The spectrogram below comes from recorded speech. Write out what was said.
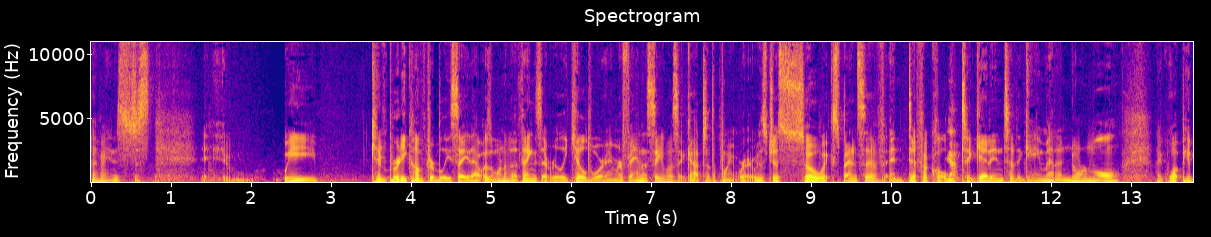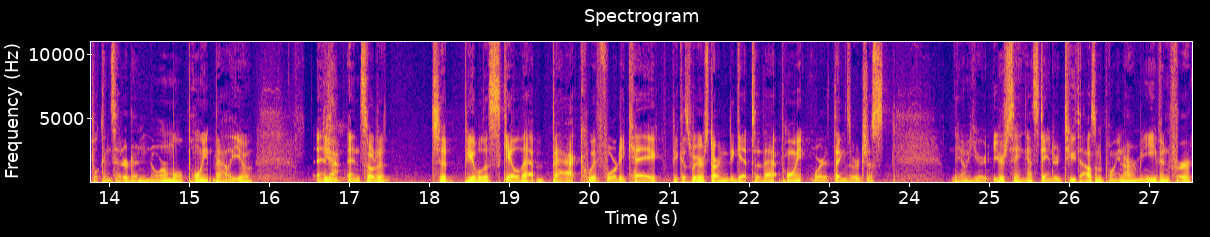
I mean, it's just we can pretty comfortably say that was one of the things that really killed Warhammer Fantasy was it got to the point where it was just so expensive and difficult yeah. to get into the game at a normal like what people considered a normal point value. And yeah. and so to to be able to scale that back with 40k because we were starting to get to that point where things are just you know you're you're seeing a standard 2000 point army even for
